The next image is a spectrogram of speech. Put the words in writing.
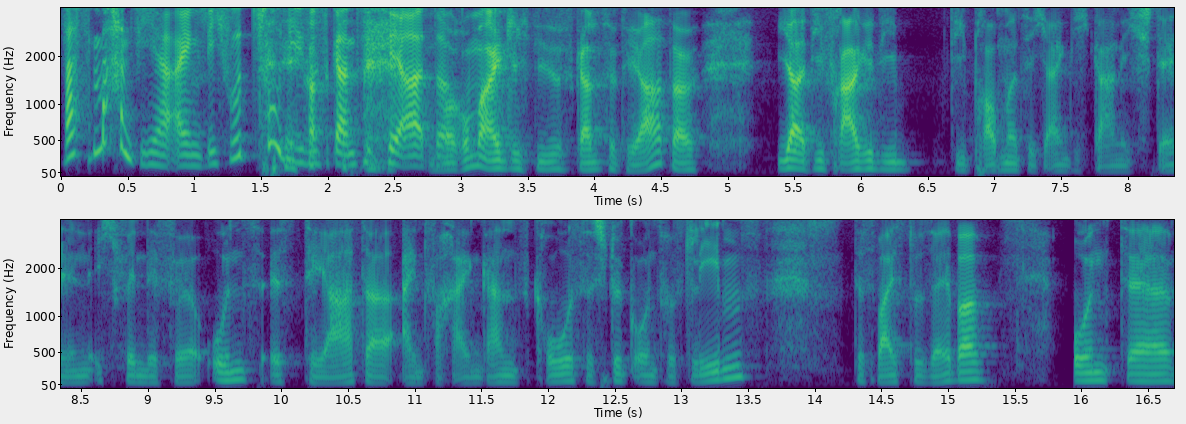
was machen wir hier eigentlich? Wozu dieses ganze Theater? Warum eigentlich dieses ganze Theater? Ja, die Frage, die die braucht man sich eigentlich gar nicht stellen. Ich finde, für uns ist Theater einfach ein ganz großes Stück unseres Lebens. Das weißt du selber. Und äh,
